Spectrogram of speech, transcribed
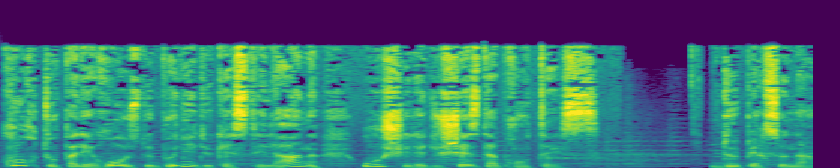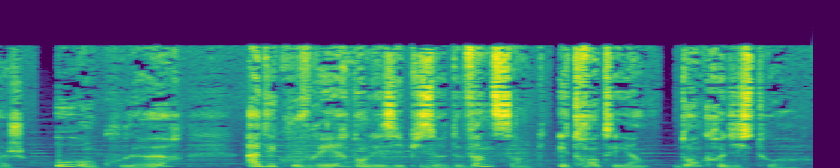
courent au Palais Rose de Bonny de Castellane ou chez la duchesse d'Abrantès. Deux personnages hauts en couleur à découvrir dans les épisodes 25 et 31 d'Encre d'Histoire.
